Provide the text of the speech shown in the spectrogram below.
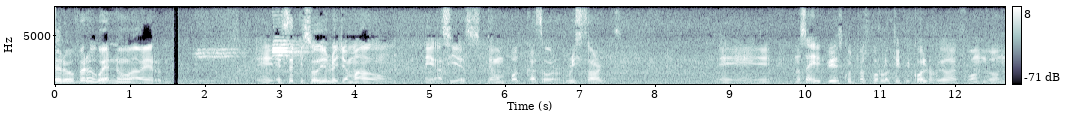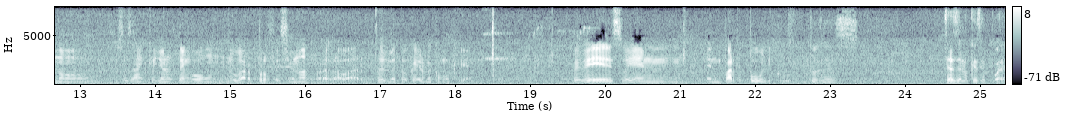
Pero, pero bueno, a ver. Eh, este episodio lo he llamado eh, Así es, tengo un podcast o Restart. Eh, no sé, pido disculpas por lo típico, el ruido de fondo. No, ustedes saben que yo no tengo un lugar profesional para grabar, entonces me toca irme como que bebé, estoy en, en un parque público, entonces se hace lo que se puede.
